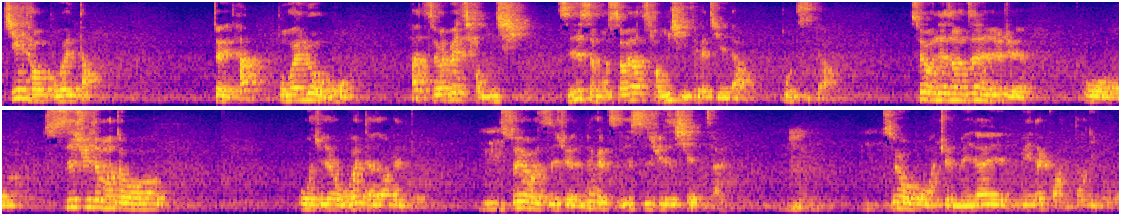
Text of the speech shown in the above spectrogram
街头不会倒，对，它不会落寞。它只会被重启，只是什么时候要重启这个街道不知道，所以我那时候真的就觉得，我失去这么多，我觉得我会得到更多，嗯，所以我只是觉得那个只是失去是现在，嗯，所以我完全没在没在管到底我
